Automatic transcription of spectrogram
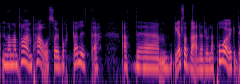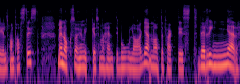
när man tar en paus och är borta lite. Att, eh, dels att världen rullar på, vilket är helt fantastiskt, men också hur mycket som har hänt i bolagen och att det faktiskt det ringer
